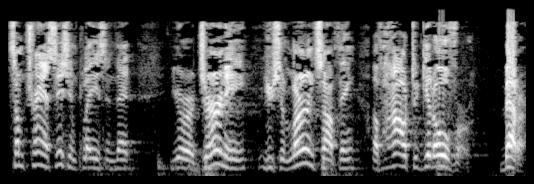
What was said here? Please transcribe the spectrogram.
some transition place in that your journey, you should learn something of how to get over better.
